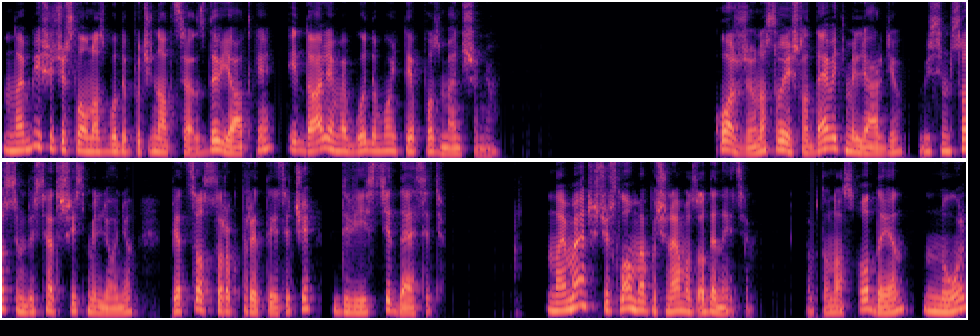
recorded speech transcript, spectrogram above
Найбільше число у нас буде починатися з дев'ятки, і далі ми будемо йти по зменшенню. Отже, у нас вийшло 9 мільярдів 876 мільйонів 543 тисячі 210. Найменше число ми почнемо з одиниці. Тобто у нас 1, 0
